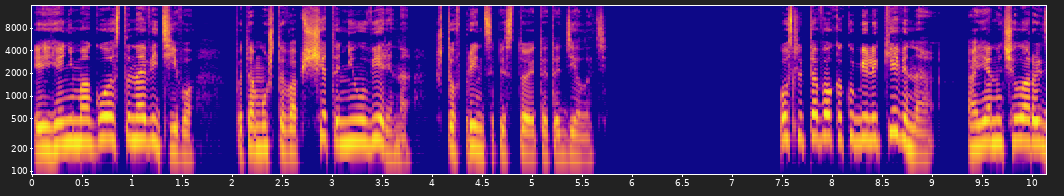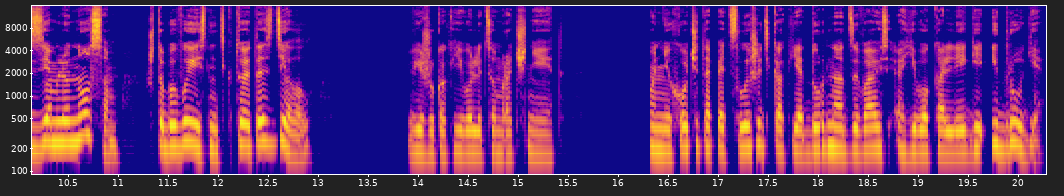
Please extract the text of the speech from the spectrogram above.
и я не могу остановить его, потому что вообще-то не уверена, что в принципе стоит это делать. После того, как убили Кевина, а я начала рыть землю носом, чтобы выяснить, кто это сделал. Вижу, как его лицо мрачнеет. Он не хочет опять слышать, как я дурно отзываюсь о его коллеге и друге.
